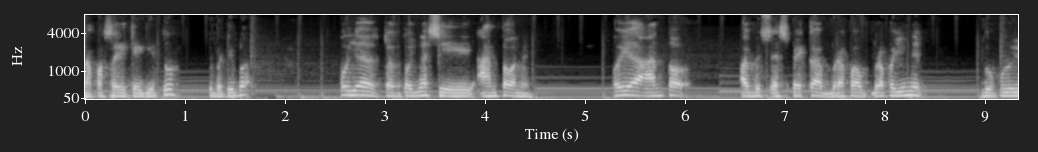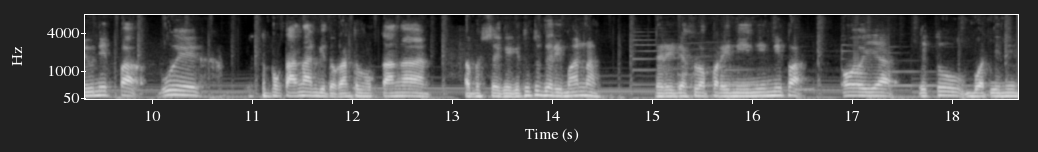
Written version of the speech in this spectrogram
Nah pas lagi kayak gitu tiba-tiba oh ya contohnya si Anto nih. Oh ya Anto habis SPK berapa berapa unit? 20 unit pak. Wih tepuk tangan gitu kan tepuk tangan. Habis kayak gitu tuh dari mana? Dari developer ini ini ini pak. Oh ya itu buat ini.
